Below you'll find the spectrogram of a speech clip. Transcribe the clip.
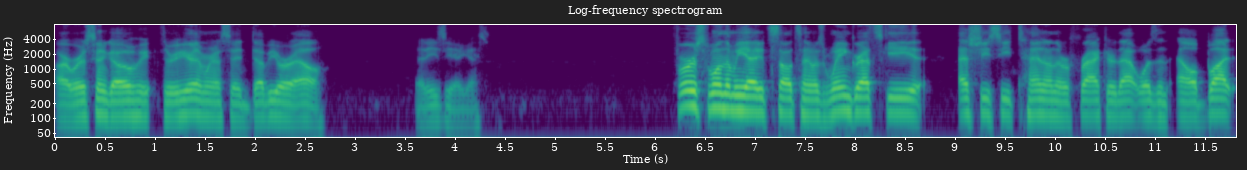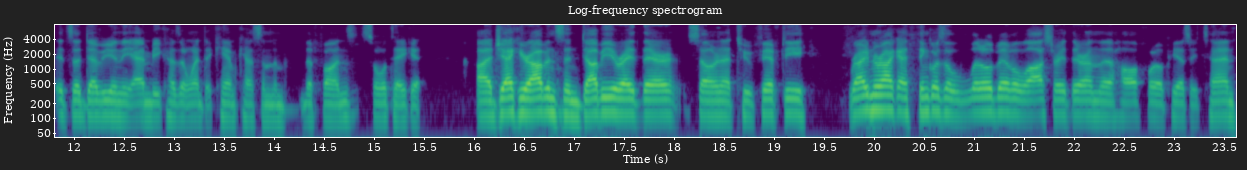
All right, we're just gonna go through here, and we're gonna say W or L. That easy, I guess. First one that we had sell tonight was Wayne Gretzky SGC 10 on the refractor. That was an L, but it's a W in the end because it went to Camp Kesem the, the funds, so we'll take it. Uh, Jackie Robinson W right there, selling at 250. Ragnarok, I think, was a little bit of a loss right there on the holofoil PSA 10.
